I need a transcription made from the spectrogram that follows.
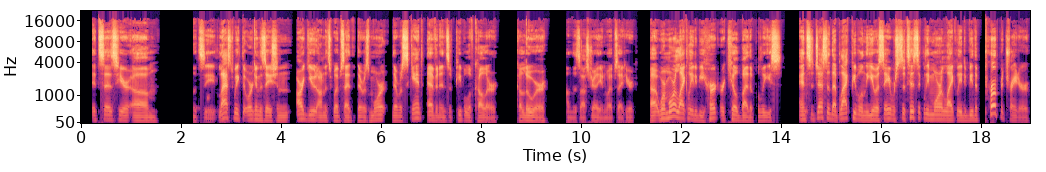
it says here, um, let's see. Last week, the organization argued on its website that there was more, there was scant evidence of people of color, color, on this Australian website here, uh, were more likely to be hurt or killed by the police, and suggested that black people in the USA were statistically more likely to be the perpetrator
